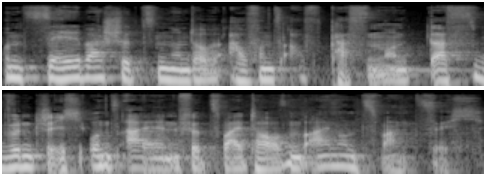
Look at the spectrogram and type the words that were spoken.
uns selber schützen und auf uns aufpassen. Und das wünsche ich uns allen für 2021.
